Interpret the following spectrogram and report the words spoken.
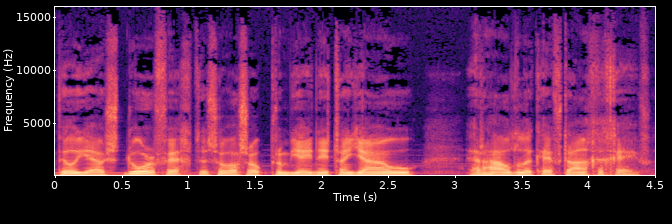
wil juist doorvechten, zoals ook premier Netanyahu herhaaldelijk heeft aangegeven.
